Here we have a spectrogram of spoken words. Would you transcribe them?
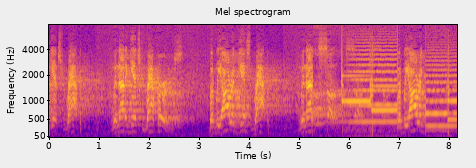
against rap. We're not against rappers. But we are against rap. We're not sub. But we are against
